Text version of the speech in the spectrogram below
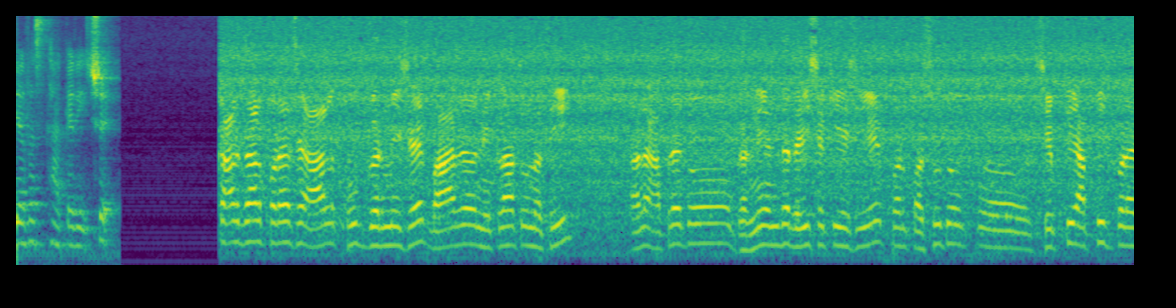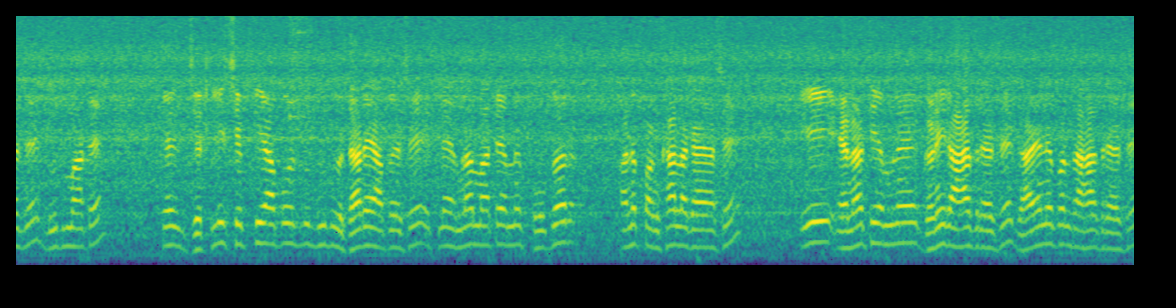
વ્યવસ્થા કરી છે. કાળઝાળ પડે છે. હાલ ખૂબ ગરમી છે. બહાર નીકળાતું નથી અને આપણે તો ઘરની અંદર રહી શકીએ છીએ, પણ પશુ તો સેફટી આપવી જ પડે છે દૂધ માટે. કે જેટલી સેફટી આપો એટલું દૂધ વધારે આપે છે. એટલે એમના માટે અમે ફોગર અને પંખા લગાવ્યા છે. એ એનાથી અમને ઘણી રાહત રહેશે, ગાયોને પણ રાહત રહેશે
